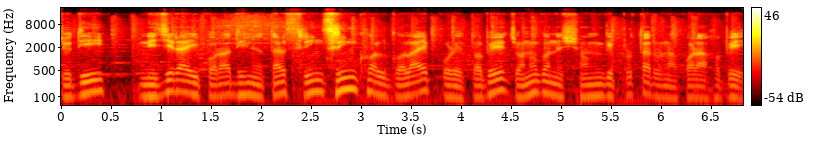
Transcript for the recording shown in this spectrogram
যদি নিজেরাই পরাধীনতার শৃঙ্খল গলায় পড়ে, তবে জনগণের সঙ্গে প্রতারণা করা হবে।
